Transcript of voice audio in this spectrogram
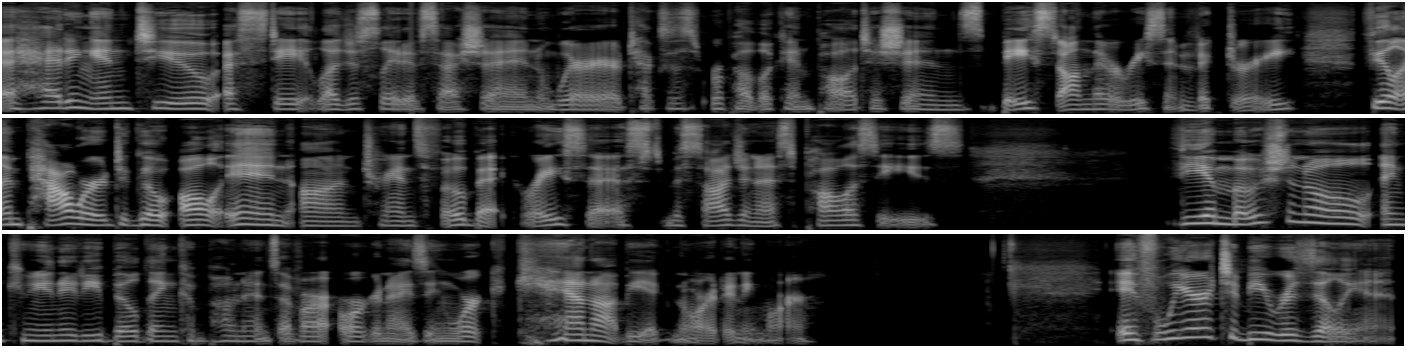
uh, heading into a state legislative session where Texas Republican politicians, based on their recent victory, feel empowered to go all in on transphobic, racist, misogynist policies, the emotional and community building components of our organizing work cannot be ignored anymore. If we are to be resilient,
